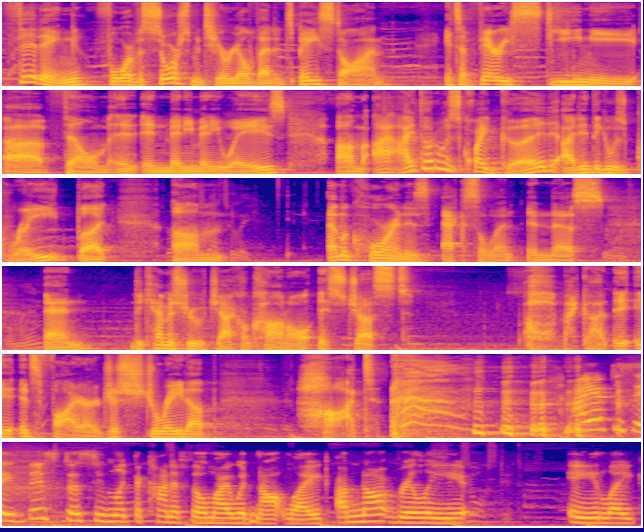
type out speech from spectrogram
fitting for the source material that it's based on. It's a very steamy uh, film in, in many, many ways. Um, I, I thought it was quite good. I didn't think it was great, but um, Emma Corrin is excellent in this. And the chemistry with Jack O'Connell is just, oh my God, it, it- it's fire. Just straight up hot. I have to say, this does seem like the kind of film I would not like. I'm not really a like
